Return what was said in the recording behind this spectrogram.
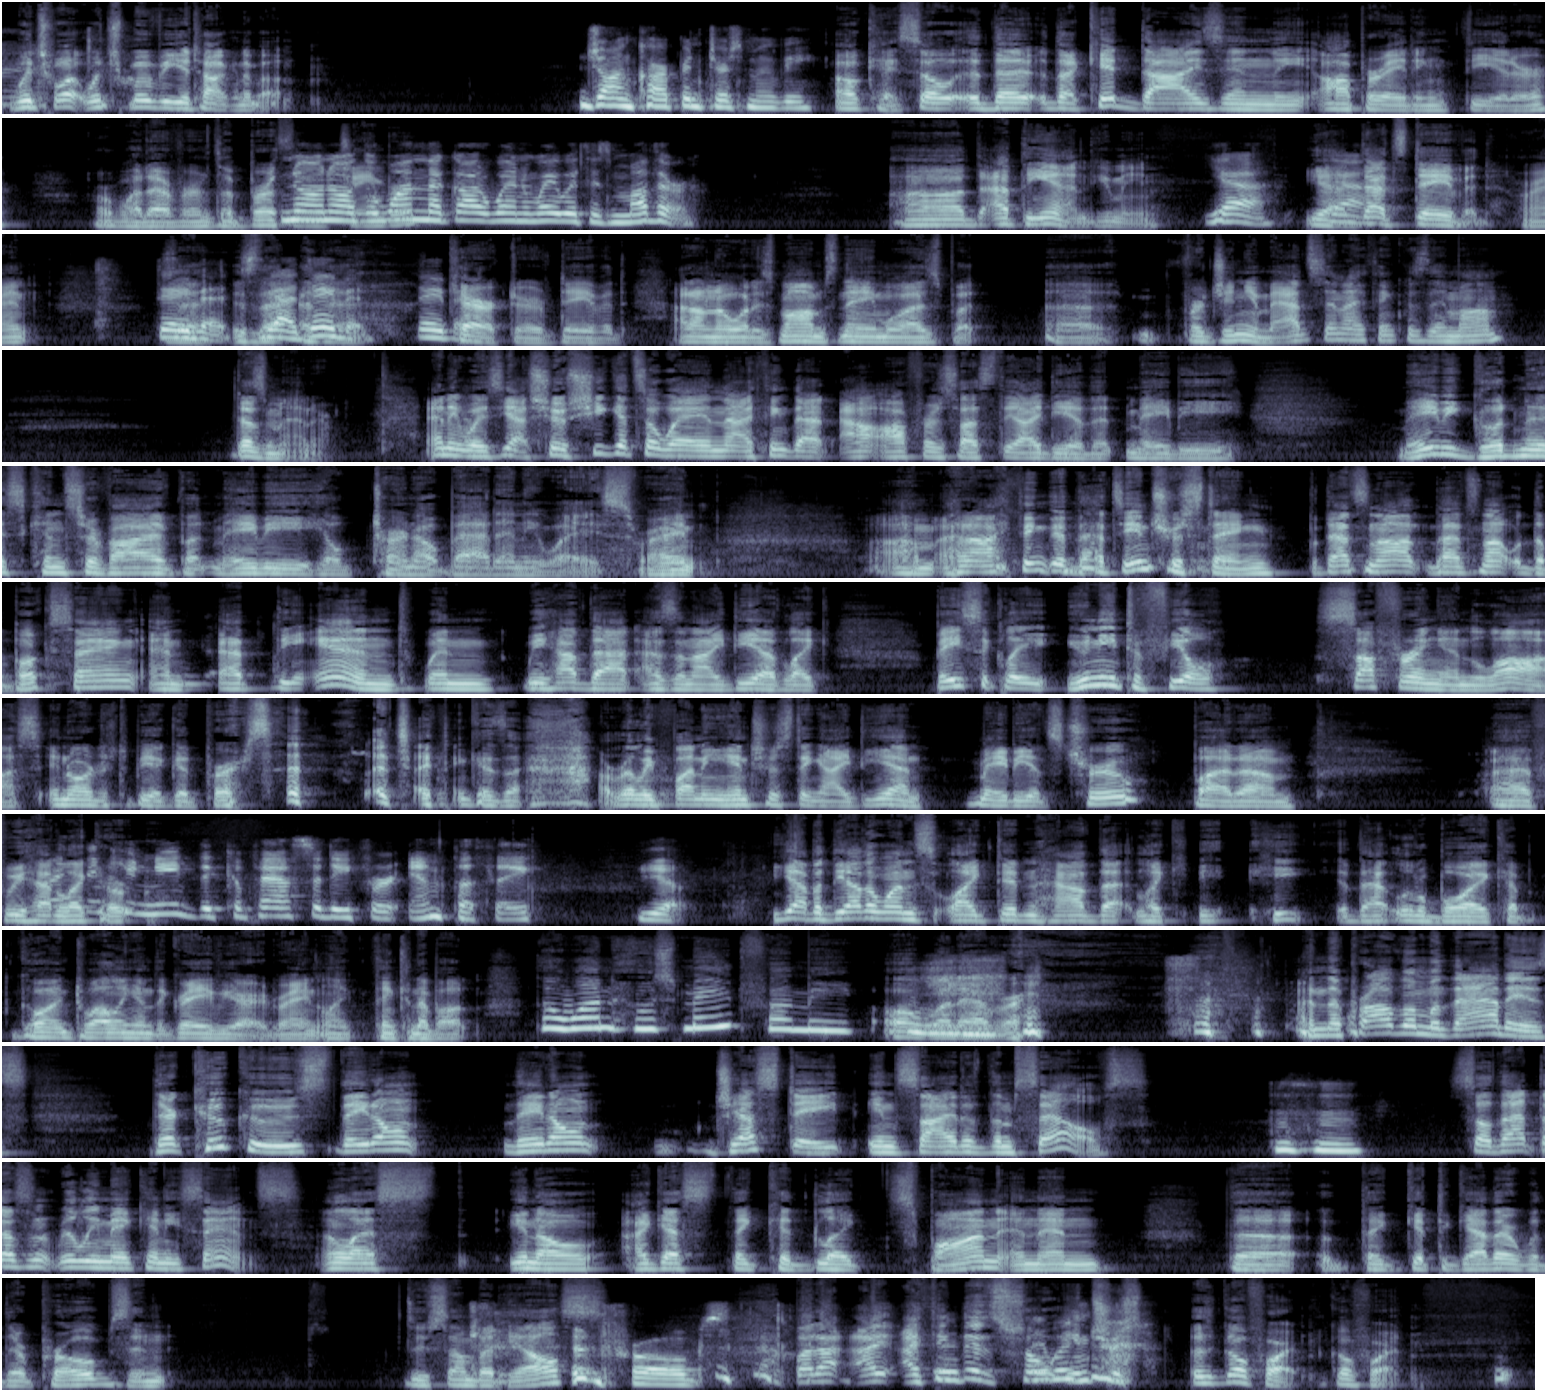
Which what? Which movie are you talking about? John Carpenter's movie. Okay, so the the kid dies in the operating theater or whatever, the birth. No, no, the one that got went away with his mother. uh, at the end, you mean? Yeah. Yeah, that's David, right? David. is yeah, that David. the David. Character of David. I don't know what his mom's name was, but uh, Virginia Madsen, I think, was their mom. Doesn't matter. Anyways, yeah, so she gets away, and I think that offers us the idea that maybe, maybe goodness can survive, but maybe he'll turn out bad anyways, right? Um, and I think that that's interesting, but that's not, that's not what the book's saying. And at the end, when we have that as an idea like, basically, you need to feel suffering and loss in order to be a good person, which I think is a, a really funny, interesting idea. And maybe it's true, but, um, uh, if we had I like think a, you need the capacity for empathy. Yeah. Yeah, but the other ones like didn't have that. Like he, he, that little boy kept going, dwelling in the graveyard, right? Like thinking about the one who's made for me or whatever. and the problem with that is they're cuckoos. They don't, they don't gestate inside of themselves. hmm So that doesn't really make any sense unless, you know, I guess they could like spawn and then the, they get together with their probes and do somebody else. Probes. but I, I, I think There- that's so was interesting. Go for it. Go for it.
